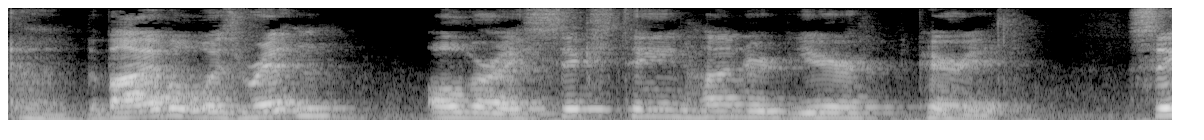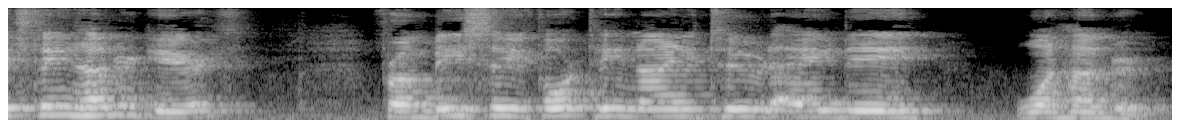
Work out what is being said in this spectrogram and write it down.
the Bible was written over a 1600 year period. 1600 years from BC 1492 to AD 100.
